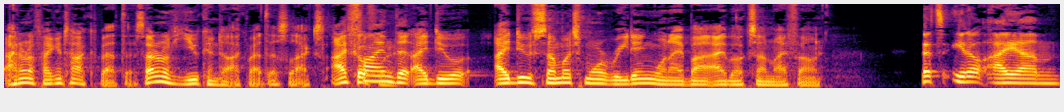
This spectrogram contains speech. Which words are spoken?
I don't know if I can talk about this. I don't know if you can talk about this, Lex. I Go find that I do. I do so much more reading when I buy iBooks on my phone. That's you know I um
